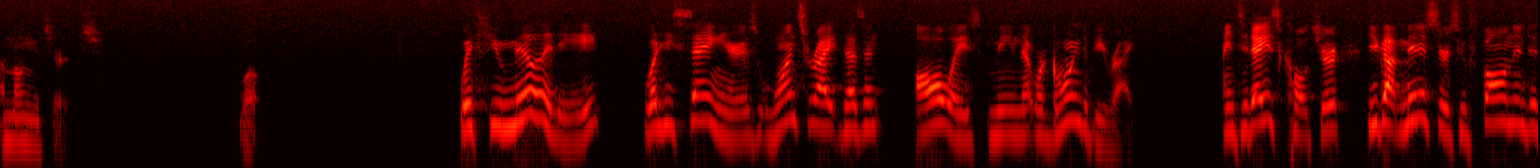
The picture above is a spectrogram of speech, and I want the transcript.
among the church. Whoa. With humility, what he's saying here is once right doesn't always mean that we're going to be right. In today's culture, you got ministers who've fallen into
